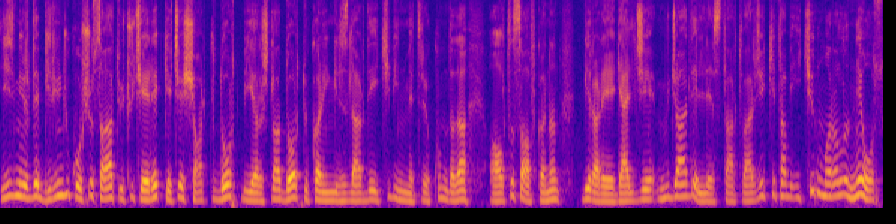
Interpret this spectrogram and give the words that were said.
İzmir'de birinci koşu saat 3'ü çeyrek geçe şartlı 4 bir yarışla 4 yukarı İngilizlerde 2000 metre kumda da 6 safkanın bir araya geleceği mücadeleyle start verecek ki tabii 2 numaralı Neos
